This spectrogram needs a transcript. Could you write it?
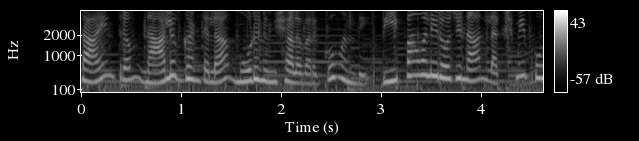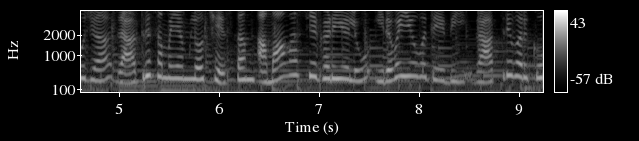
సాయంత్రం నాలుగు గంటల మూడు నిమిషాల వరకు ఉంది. దీపావళి రోజున లక్ష్మీ పూజ రాత్రి సమయంలో చేస్తాం. అమావాస్య గడియలు ఇరవయవ తేదీ రాత్రి వరకు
